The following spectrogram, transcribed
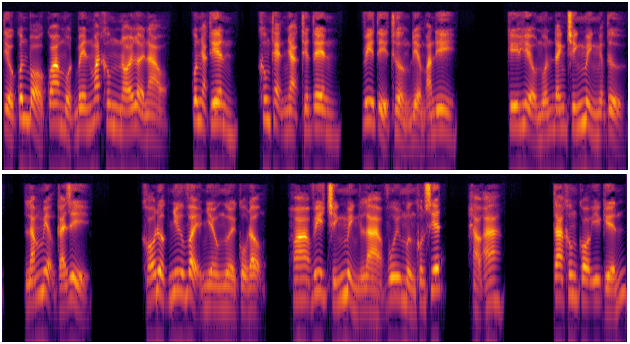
Tiểu quân bỏ qua một bên mắt không nói lời nào, quân nhạc thiên, không thẹn nhạc thiên tên, vi tỷ thưởng điểm ăn đi. Kỳ hiểu muốn đánh chính mình miệng tử, lắm miệng cái gì. Khó được như vậy nhiều người cổ động, hoa vi chính mình là vui mừng khôn xiết, hảo a. Ta không có ý kiến,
